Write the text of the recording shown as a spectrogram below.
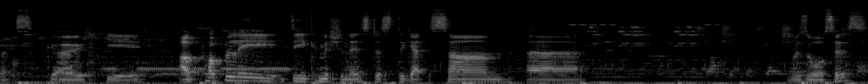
Let's go here. I'll probably decommission this just to get some uh, resources.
